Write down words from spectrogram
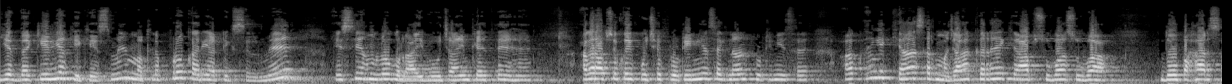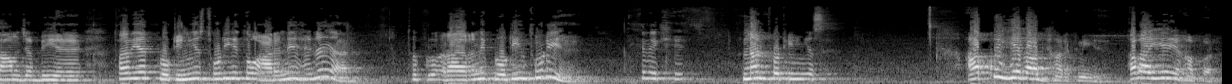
ये बैक्टीरिया के केस में मतलब प्रोकैरियोटिक सेल में, इसे हम लोग राइबोजाइम कहते हैं। अगर आपसे कोई पूछे, प्रोटीनियस है नॉन प्रोटीनियस है? आप कहेंगे, क्या सर मज़ाक कर रहे हैं कि आप सुबह सुबह, दोपहर, शाम जब भी है? तो अब यार, प्रोटीनियस थोड़ी है तो आरएनए है ना यार? तो आरएनए प्रोटीन थोड़ी है? ये देखिए नॉन प्रोटीनियस है। आपको ये बात ध्यान रखनी है। अब आइए यहाँ पर।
